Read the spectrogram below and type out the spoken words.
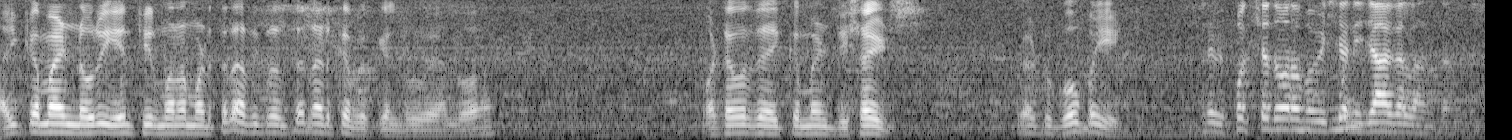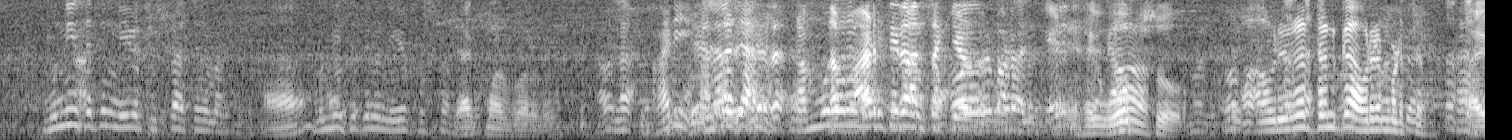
ಹೈಕಮಾಂಡ್ನವರು ಏನು ತೀರ್ಮಾನ ಮಾಡ್ತಾರೆ ಅದಕ್ಕಂತ ನಡ್ಕೋಬೇಕು ಎಲ್ಲರೂ ಅಲ್ವಾ? Whatever the high command decides you have to go by it ವಿಪಕ್ಷದವರ ಭವಿಷ್ಯ ನಿಜ ಆಗಲ್ಲ ಅಂತ. ಮುಂದಿನ ಸತಿ ನೀವೇ ಪುಷ್ಪಾರ್ಚನೆ ಮಾಡ್ತೀರಿ. ಮುಂದಿನ ಸತಿ ನೀವೇ ಪುಷ್ಪ ಯಾಕೆ ಮಾಡಬಾರ್ದು? ಅಲ್ಲ ಮಾಡಿ. ನಮ್ಮೂರವರೇ ಮಾಡ್ತೀರಾ ಅಂತ ಕೇಳಿದ್ರು ಐ ಹೋಪ್ ಸೊ ಅವ್ರಿರೋ ತನಕ ಅವರೇ ಮಾಡ್ತಾರೆ. ಐ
